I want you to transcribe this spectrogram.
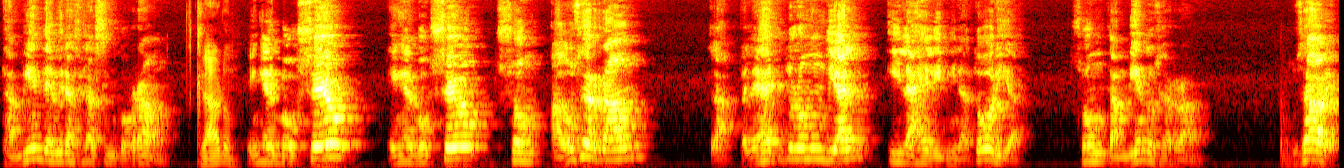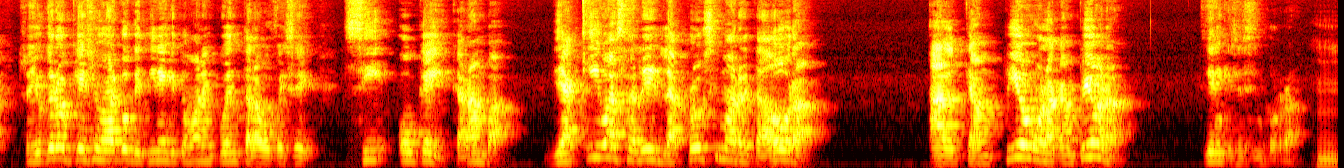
también debería ser a cinco rounds. Claro, En el boxeo, en el boxeo son a 12 rounds las peleas de título mundial y las eliminatorias son también 12 rounds. Tú sabes, o sea, yo creo que eso es algo que tiene que tomar en cuenta la UFC. Sí, ok, caramba, de aquí va a salir la próxima retadora al campeón o la campeona, tienen que ser cinco rounds. Mm.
